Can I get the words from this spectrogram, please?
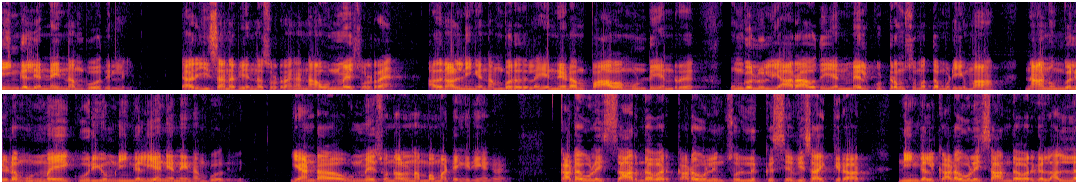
நீங்கள் என்னை நம்புவதில்லை. யார்? ஈசா நபி என்ன சொல்கிறாங்க நான் உண்மை சொல்கிறேன் அதனால் நீங்கள் நம்புறதில்லை. என்னிடம் பாவம் உண்டு என்று உங்களுள் யாராவது என் மேல் குற்றம் சுமத்த முடியுமா? நான் உங்களிடம் உண்மையை கூறியும் நீங்கள் ஏன் என்னை நம்புவதில்லை? ஏன்டா உண்மை சொன்னாலும் நம்ப மாட்டேங்கிறீங்கிறேன் கடவுளை சார்ந்தவர் கடவுளின் சொல்லுக்கு செவி சாய்க்கிறார். நீங்கள் கடவுளை சார்ந்தவர்கள் அல்ல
